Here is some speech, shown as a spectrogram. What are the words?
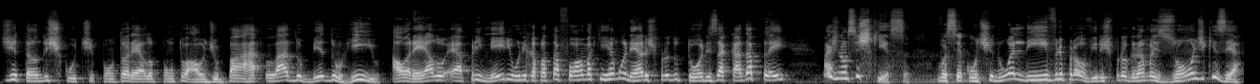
digitando escute.orelo.audio barra lado B do Rio. A Aurelo é a primeira e única plataforma que remunera os produtores a cada play, mas não se esqueça, você continua livre para ouvir os programas onde quiser.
